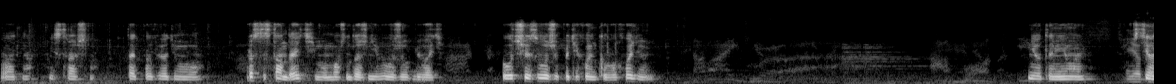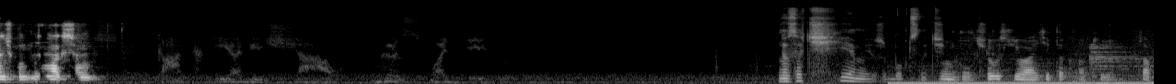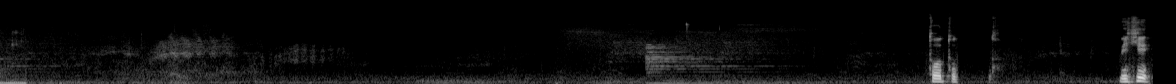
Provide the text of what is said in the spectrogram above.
Ладно, не страшно. Так подведем его. Просто стан дайте ему, можно даже не его уже убивать. Лучше из лужи потихоньку выходим. Неутомимо. Я Стеночку на максимум. Ну зачем? Я же боб сначала. Ну да, чё вы сливаете так на ту тапки? кто тут? Беги.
